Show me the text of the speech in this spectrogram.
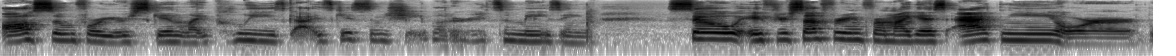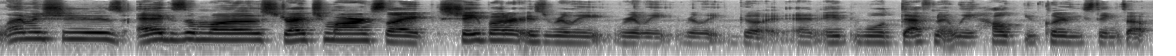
awesome for your skin. Like please guys, get some shea butter. It's amazing. So, if you're suffering from, I guess, acne or blemishes, eczema, stretch marks, like shea butter is really, really, really good. And it will definitely help you clear these things up.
